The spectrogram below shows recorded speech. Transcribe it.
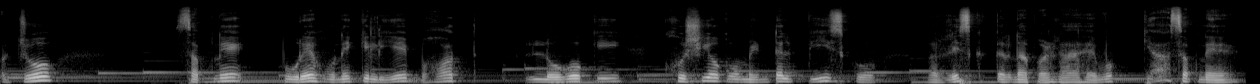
और जो सपने पूरे होने के लिए बहुत लोगों की खुशियों को, मेंटल पीस को रिस्क करना पड़ रहा है, वो क्या सपने हैं?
